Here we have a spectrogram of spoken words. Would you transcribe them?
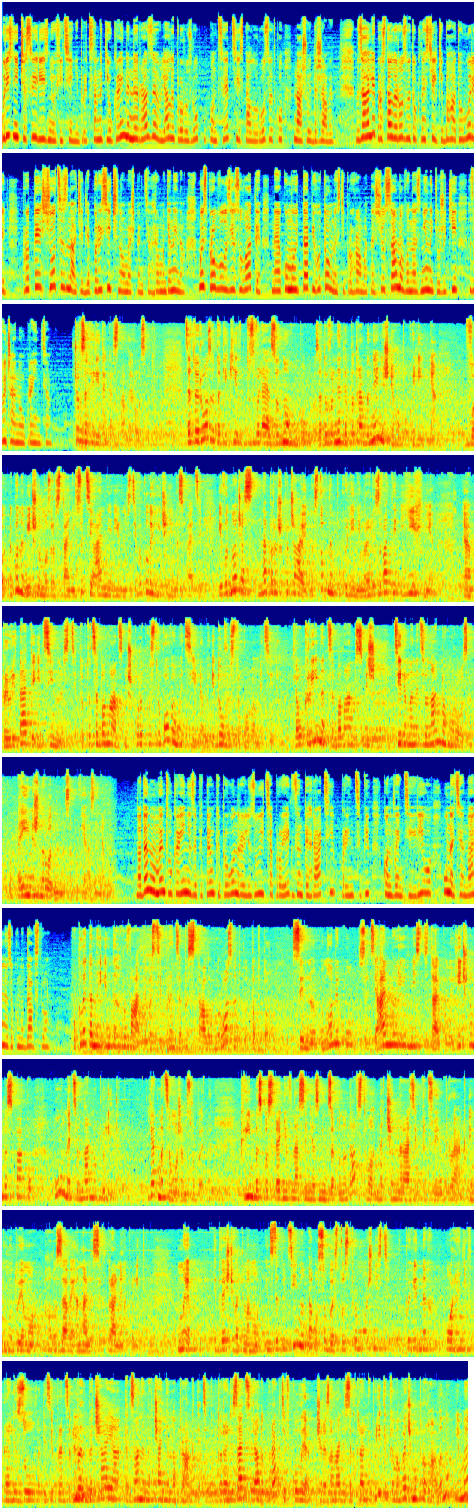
У різні часи різні офіційні представники України не раз заявляли про розробку концепції сталого розвитку нашої держави. Взагалі про сталий розвиток настільки багато говорять про те, що це значить для пересічного мешканця громадянина. Ми спробували з'ясувати, на якому етапі готовності програма та що саме вона змінить у житті звичайного українця. Що взагалі таке сталий розвиток? Це той розвиток, який дозволяє з одного боку задовольнити потреби нинішнього покоління в економічному зростанні, в соціальній рівності, в екологічній безпеці, і водночас не перешкоджають наступним поколінням реалізувати їхні е, пріоритети і цінності. Тобто це баланс між короткостроковими цілями і довгостроковими цілями. Для України це баланс між цілями національного розвитку та її міжнародними зобов'язаннями. На даний момент в Україні за підтримки ПРООН реалізується проєкт з інтеграції принципів Конвенції Ріо у національне законодавство. Покликаний інтегрувати ось ці принципи сталого розвитку, тобто сильну економіку, соціальну рівність та екологічну безпеку у національну політику. Як ми це можемо зробити? Крім безпосередньо внесення змін в законодавство, над чим наразі працює проект, і ми готуємо галузевий аналіз секторальних політик, ми підвищуватимемо інституційну та особисту спроможність відповідних органів реалізовувати ці принципи. Передбачає так зване навчання на практиці, тобто реалізацію ряду проєктів, коли через аналіз секторальної політики ми бачимо прогалину і ми.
